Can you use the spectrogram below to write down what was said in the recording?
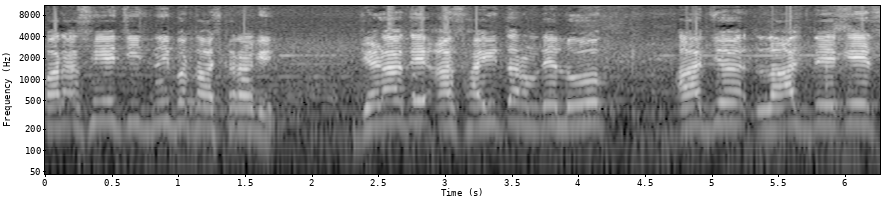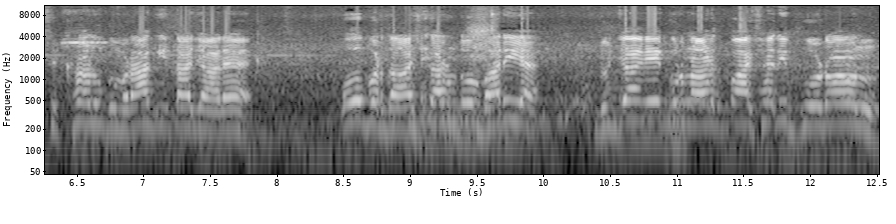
ਪਰ ਅਸੀਂ ਇਹ ਚੀਜ਼ ਨਹੀਂ ਬਰਦਾਸ਼ਤ ਕਰਾਂਗੇ। ਜਿਹੜਾ ਕਿ ਆਸਾਈ ਧਰਮ ਦੇ ਲੋਕ ਅੱਜ ਲਾਜ ਦੇ ਕੇ ਸਿੱਖਾਂ ਨੂੰ ਗੁੰਮਰਾਹ ਕੀਤਾ ਜਾ ਰਿਹਾ ਹੈ। ਉਹ ਬਰਦਾਸ਼ਤ ਕਰਨ ਤੋਂ ਬਾਹਰੀ ਹੈ ਦੂਜਾ ਇਹ ਗੁਰੂ ਨਾਨਕ ਪਾਤਸ਼ਾਹ ਦੀ ਫੋਟੋਆਂ ਨੂੰ,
